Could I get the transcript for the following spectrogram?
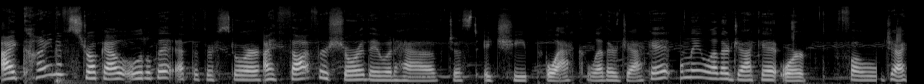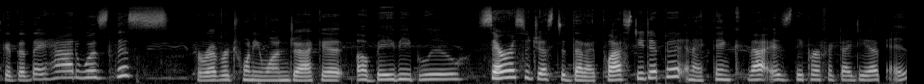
I kind of struck out a little bit at the thrift store. I thought for sure they would have just a cheap black leather jacket. Only leather jacket or faux jacket that they had was this Forever 21 jacket, a baby blue. Sarah suggested that I plasti dip it, and I think that is the perfect idea. Eh,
